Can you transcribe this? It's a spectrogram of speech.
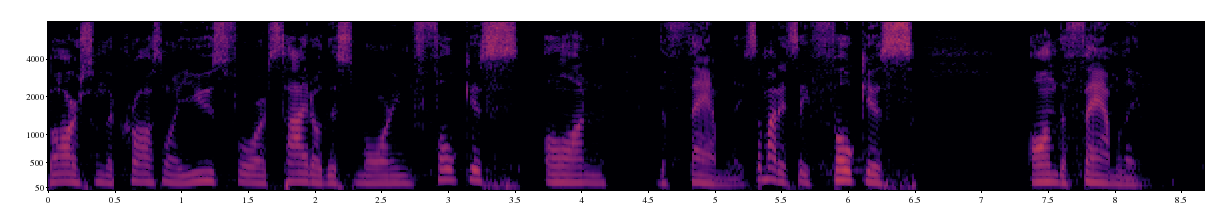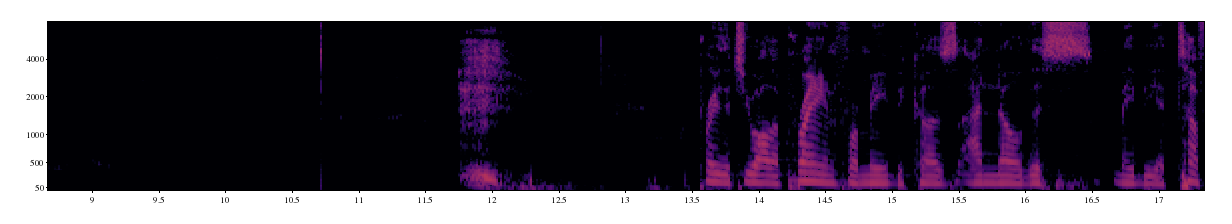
Bars from the Cross, I want to use for its title this morning, Focus on the Family. Somebody say, Focus on the Family. I pray that you all are praying for me because I know this may be a tough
